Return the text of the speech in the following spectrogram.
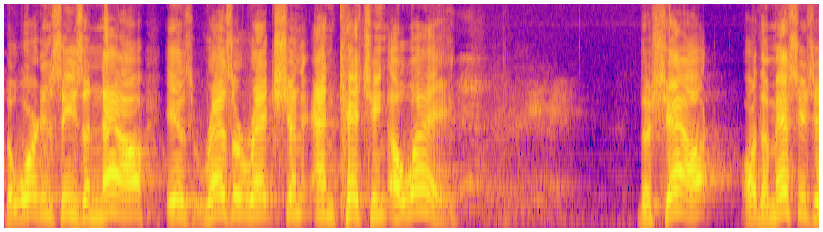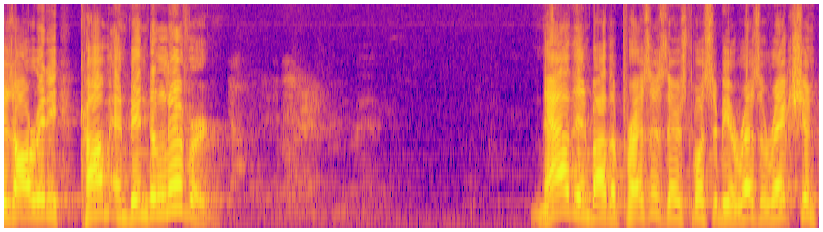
The word in season now is resurrection and catching away. The shout or the message has already come and been delivered. Now, then, by the presence, there's supposed to be a resurrection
